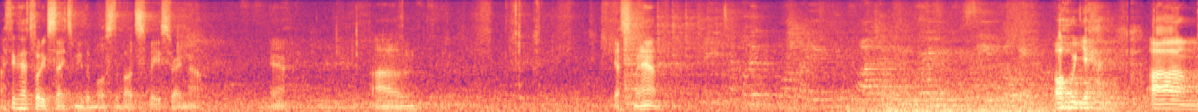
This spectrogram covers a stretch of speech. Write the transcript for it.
I think that's what excites me the most about space right now. Yeah. Um, yes, ma'am. Oh, yeah. Um,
